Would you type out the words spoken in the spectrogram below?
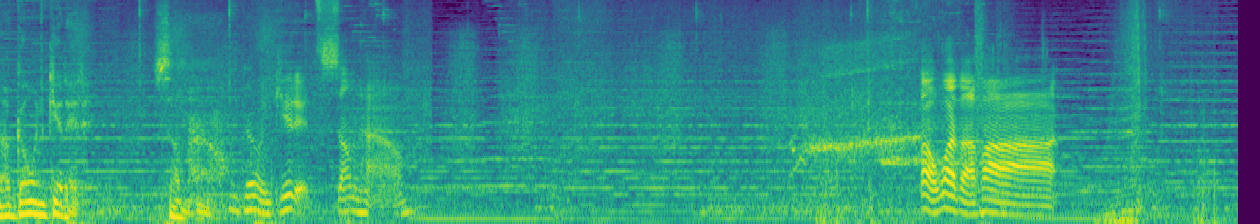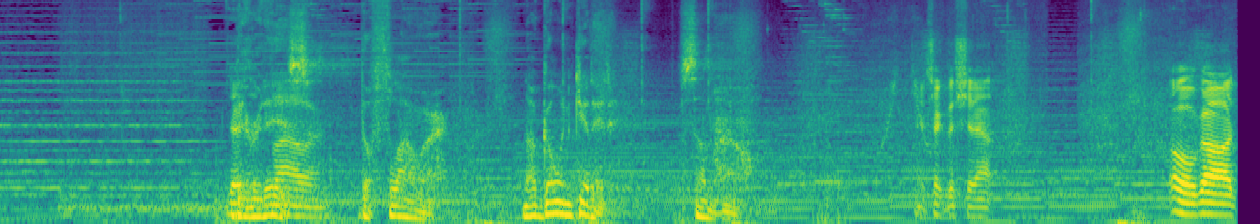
Now go and get it. Somehow. Go and get it somehow. Oh, what the fuck? There's there it is. The flower. Now go and get it. Somehow. Yeah, check this shit out. Oh god.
